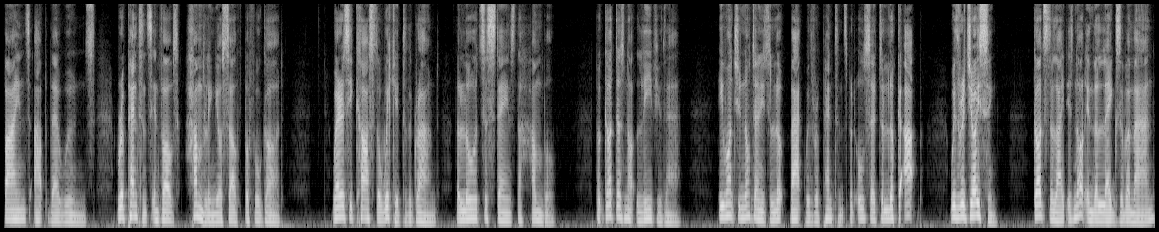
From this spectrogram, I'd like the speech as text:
binds up their wounds. Repentance involves humbling yourself before God. Whereas he casts the wicked to the ground, the Lord sustains the humble. But God does not leave you there. He wants you not only to look back with repentance, but also to look up with rejoicing. God's delight is not in the legs of a man.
